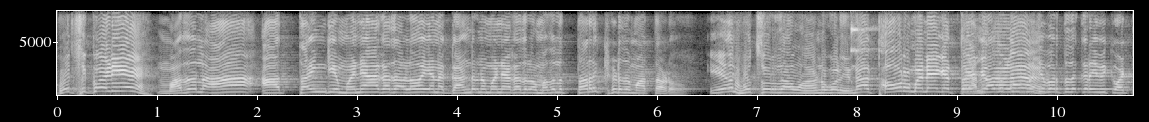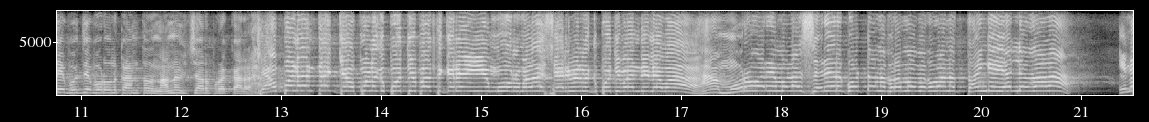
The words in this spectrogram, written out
ಹುಚ್ಚಿಕೊಡಿ ಮೊದಲ ಆ ತಂಗಿ ಮನ್ಯಾಗದಾಳೋ ಏನ ಗಂಡನ ಮನ್ಯಾಗದಳೋ ಮೊದಲು ತರಕ್ ಹಿಡಿದು ಮಾತಾಡು. ಏನ್ ಹುಚ್ಚುರ್ದಾವು ಹಣ್ಣುಗಳು? ಇನ್ನ ತವ್ರ ಮನೆಗೆ ತಂಗಿ ಎಲ್ಲದಕ್ಕೂ ಬುದ್ಧಿ ಬರ್ತದ ಕರೆ ಇವಕ್ಕೆ ಹೊಟ್ಟೆ ಬುದ್ಧಿ ಬರೋದು ಕಾಣ್ತದ ನನ್ನ ವಿಚಾರ ಪ್ರಕಾರ. ಕೆಬ್ಬಣ ಅಂತ ಕೆಬ್ಬಣಕ್ಕೆ ಬುದ್ಧಿ ಬರ್ತಕರೆ ಈ ಮೂರು ಮಳ ಶರೀರಕ್ಕೆ ಬುದ್ಧಿ ಬಂದಿಲ್ಲವ? ಹಾ ಮೂರುವರೆ ಮಳೆ ಶರೀರ ಕೊಟ್ಟನ ಬ್ರಹ್ಮ ಭಗವಾನ ತಂಗಿ ಎಲ್ಲಿ ಅದಾಳ ಇನ್ನ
